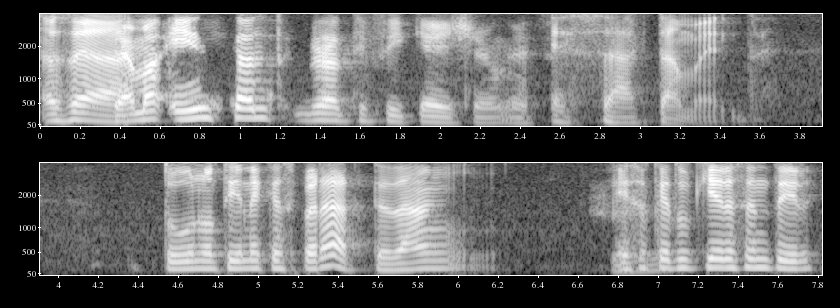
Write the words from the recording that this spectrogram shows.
O sea, Se llama instant gratification. exactamente. Tú no tienes que esperar. Te dan eso que tú quieres sentir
